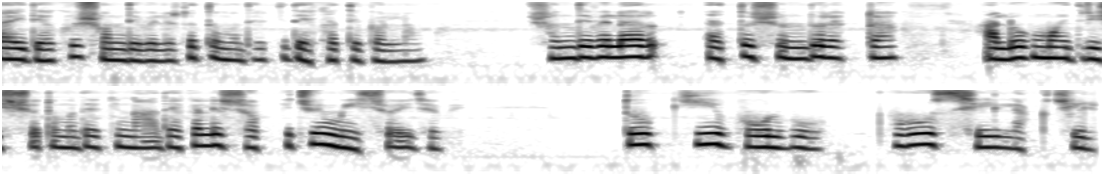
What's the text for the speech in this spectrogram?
তাই দেখো সন্ধেবেলাটা তোমাদেরকে দেখাতে পারলাম। সন্ধেবেলার এত সুন্দর একটা আলোকময় দৃশ্য তোমাদেরকে না দেখালে সব কিছুই মিস হয়ে যাবে। তো কী বলব, পুরো সেই লাগছিল।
